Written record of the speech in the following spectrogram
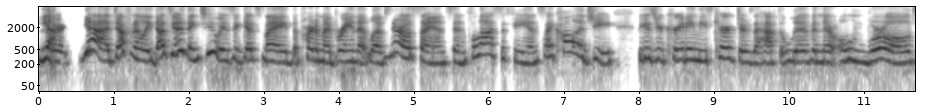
Yeah. Or- yeah, definitely. That's the other thing too. Is it gets my the part of my brain that loves neuroscience and philosophy and psychology because you're creating these characters that have to live in their own world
